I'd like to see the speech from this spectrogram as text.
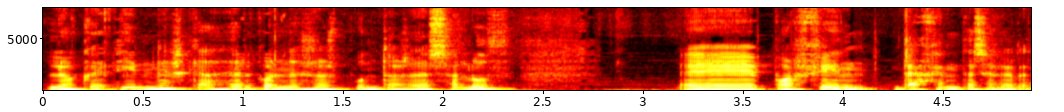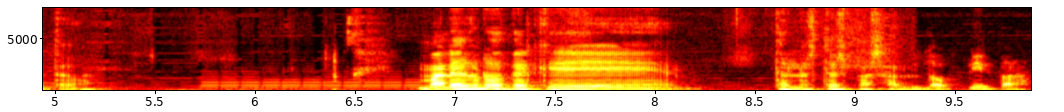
lo que tienes que hacer con esos puntos de salud. Eh, por fin, de agente secreto. Me alegro de que te lo estés pasando pipa.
